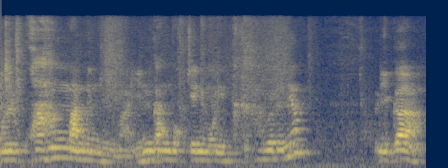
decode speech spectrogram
오늘 과학 만능주의만 인간 복제니 뭐니 다 하거든요. 그러니까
